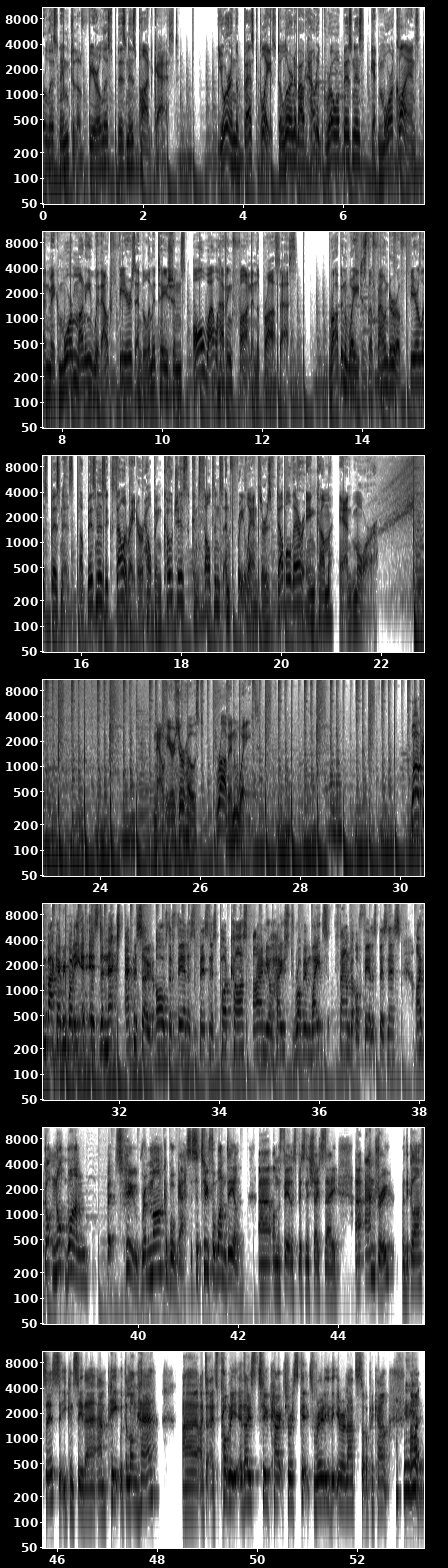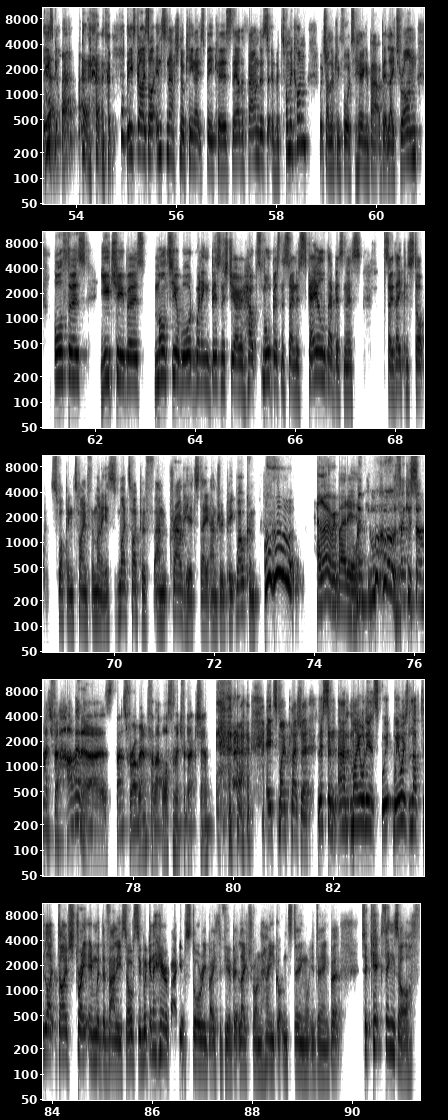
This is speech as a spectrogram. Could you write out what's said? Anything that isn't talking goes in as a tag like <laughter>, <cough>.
You're listening to the Fearless Business Podcast. You're in the best place to learn about how to grow a business, get more clients, and make more money without fears and limitations, all while having fun in the process. Robin Waite is the founder of Fearless Business, a business accelerator helping coaches, consultants, and freelancers double their income and more. Now, here's your host, Robin Waite. Welcome back, everybody. It is the next episode of the Fearless Business Podcast. I am your host, Robin Waite, founder of Fearless Business. I've got not one, but two remarkable guests. It's a two for one deal uh, on the Fearless Business Show today. Uh, Andrew with the glasses that you can see there, and Pete with the long hair. Uh, it's probably those two characteristics really that you're allowed to sort of pick out. Uh, these, <laughs> guys, <laughs> these, guys, are international keynote speakers. They are the founders of Atomicon, which I'm looking forward to hearing about a bit later on. Authors, YouTubers, multi award winning business duo help small business owners scale their business so they can stop swapping time for money. This is my type of um, crowd here today, Andrew Pete. Welcome. Woohoo! Hello, everybody. Thank you. Woohoo. Thank you so much for having us. Thanks, Robin, for that awesome introduction. <laughs> it's my pleasure. Listen, um, my audience, we, we always love to like dive straight in with the value. So obviously we're going to hear about your story, both of you, a bit later on, how you got into doing what you're doing. But to kick things off,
